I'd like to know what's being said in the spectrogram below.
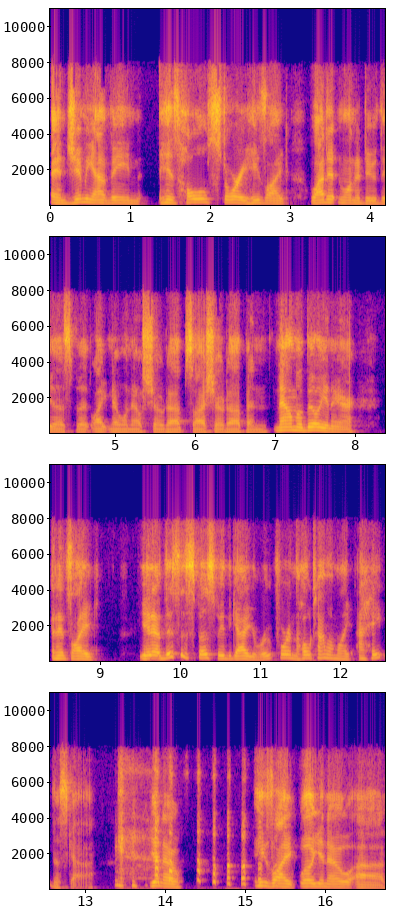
And Jimmy Iovine, his whole story, he's like, "Well, I didn't want to do this, but like no one else showed up, so I showed up, and now I'm a billionaire." And it's like, you know, this is supposed to be the guy you root for, and the whole time I'm like, I hate this guy. you know, he's like, well, you know, uh,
